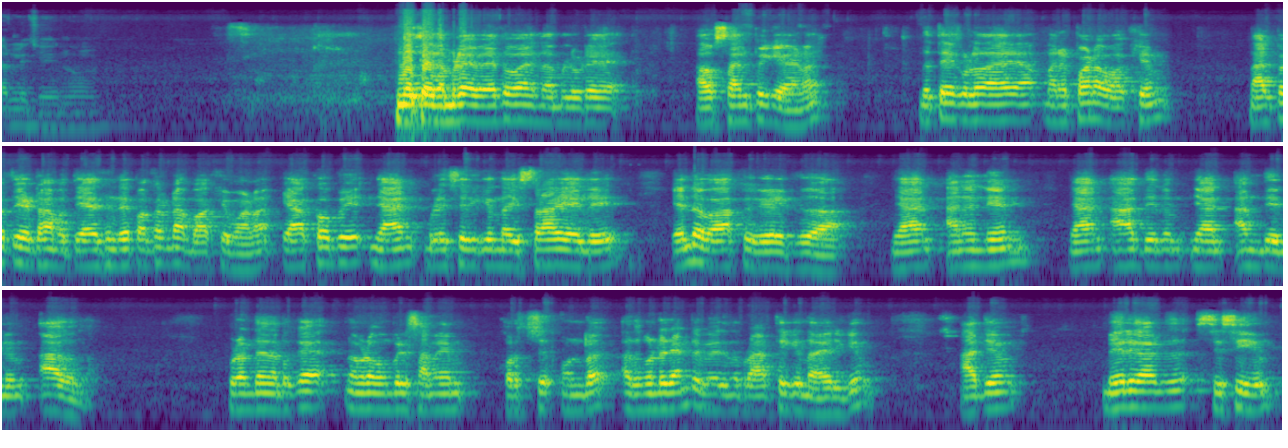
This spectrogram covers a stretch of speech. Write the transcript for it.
അരുളി ചെയ്യുന്നു ഇന്നത്തെ നമ്മുടെ വേദവായന നമ്മളിവിടെ അവസാനിപ്പിക്കുകയാണ്. ഇന്നത്തേക്കുള്ളതായ മനപ്പാട വാക്യം നാൽപ്പത്തി എട്ടാം അധ്യായത്തിന്റെ പന്ത്രണ്ടാം വാക്യമാണ്. യാക്കോബ് ഞാൻ വിളിച്ചിരിക്കുന്ന ഇസ്രായേലെ എന്റെ വാക്ക് കേൾക്കുക. ഞാൻ അനന്യൻ ഞാൻ ആദ്യനും ഞാൻ അന്ത്യനും ആകുന്നു. കൂടാതെ നമുക്ക് നമ്മുടെ മുമ്പിൽ സമയം കുറച്ച് ഉണ്ട്. അതുകൊണ്ട് രണ്ടുപേരിന്ന് പ്രാർത്ഥിക്കുന്നതായിരിക്കും. ആദ്യം മേലുകാലത്ത് സിസിയും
